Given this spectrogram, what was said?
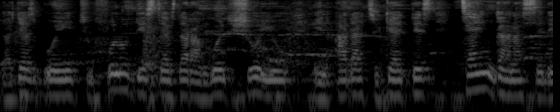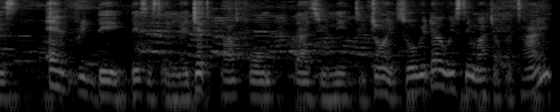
You are just going to follow these steps that I'm going to show you in order to get this 10 Ghana cedis every day this is a legit platform that you need to join so without wasting much of your time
